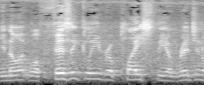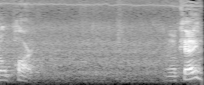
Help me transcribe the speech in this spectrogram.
you know it will physically replace the original part. Okay?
